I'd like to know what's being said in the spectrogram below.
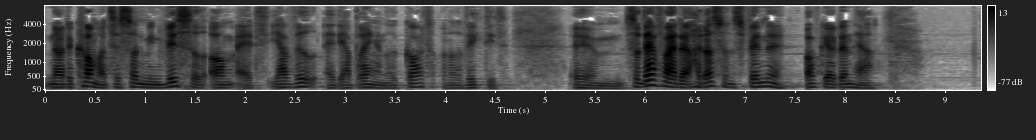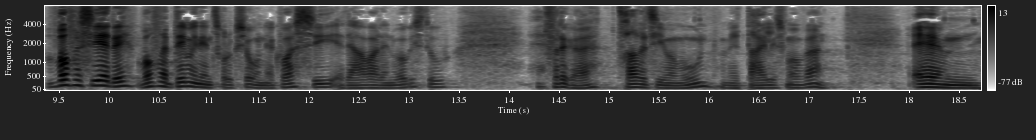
når det kommer til sådan min vidshed om, at jeg ved, at jeg bringer noget godt og noget vigtigt. Øhm, så derfor er det, har det også været en spændende opgave, den her. Hvorfor siger jeg det? Hvorfor er det min introduktion? Jeg kunne også sige, at jeg arbejder i en vuggestue. Ja, for det gør jeg. 30 timer om ugen med dejlige små børn. Øhm,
